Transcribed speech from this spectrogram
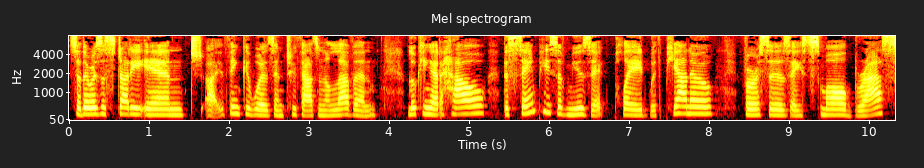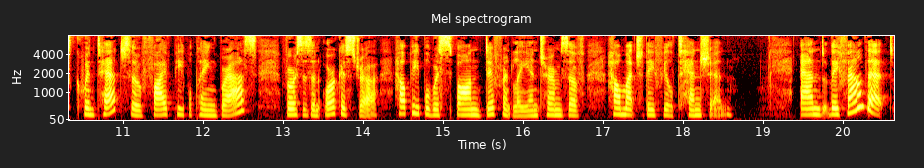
So there was a study in, I think it was in 2011, looking at how the same piece of music played with piano versus a small brass quintet, so five people playing brass, versus an orchestra, how people respond differently in terms of how much they feel tension. And they found that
